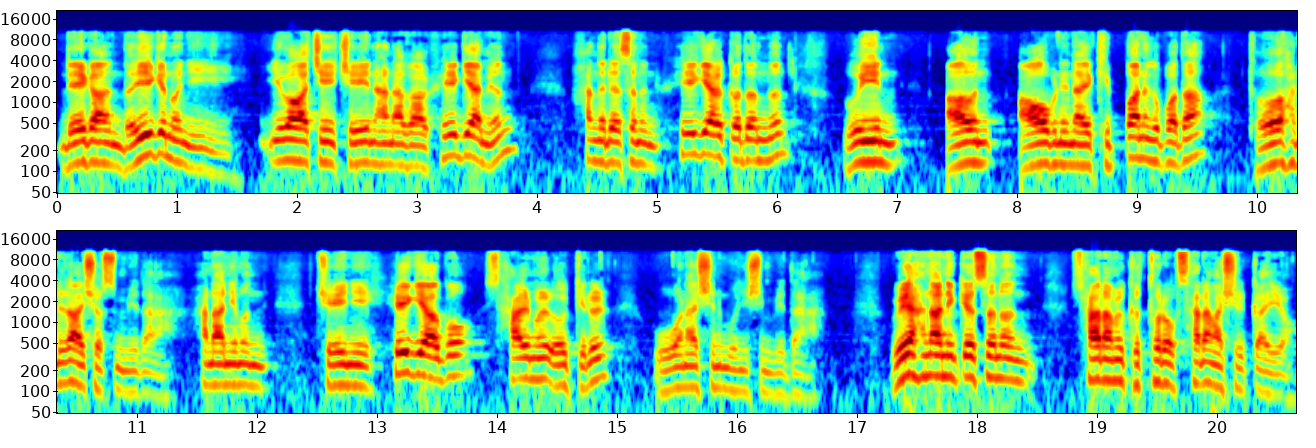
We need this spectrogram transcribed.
내가 너에게 노니 이와 같이 죄인 하나가 회개하면 하늘에서는 회개할 것 없는 의인 아흔 아홉이나 기뻐하는 것보다 더 하리라 하셨습니다. 하나님은 죄인이 회개하고 삶을 얻기를 원하시는 분이십니다. 왜 하나님께서는 사람을 그토록 사랑하실까요?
